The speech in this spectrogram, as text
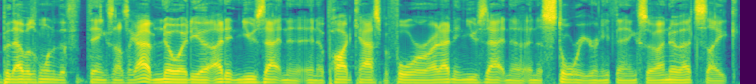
but that was one of the things. I was like, I have no idea. I didn't use that in a, in a podcast before, or I didn't use that in a in a story or anything. So I know that's like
